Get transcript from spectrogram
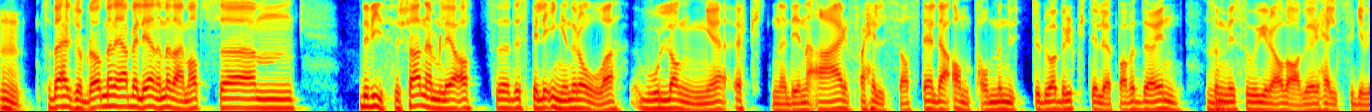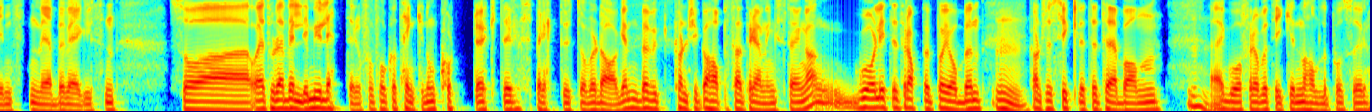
Mm. så det er helt superbra, men jeg er veldig enig med deg, Mats. Um, Det viser seg nemlig at det spiller ingen rolle hvor lange øktene dine er for helsas del. Det er antall minutter du har brukt i løpet av et døgn som i stor grad avgjør helsegevinsten ved bevegelsen. Så, og jeg tror det er veldig mye lettere for folk å tenke noen korte økter spredt utover dagen. Bør kanskje ikke ha på seg treningstøy engang. Gå litt i trapper på jobben, kanskje sykle til T-banen, Mm. gå fra butikken med handleposer.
